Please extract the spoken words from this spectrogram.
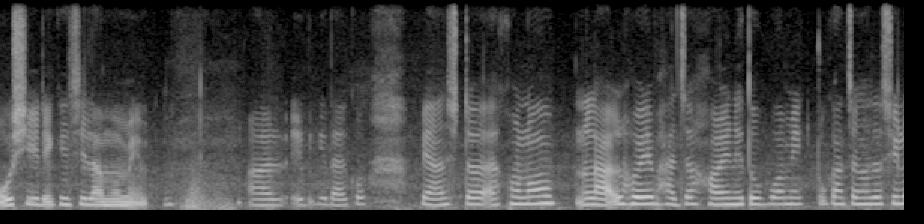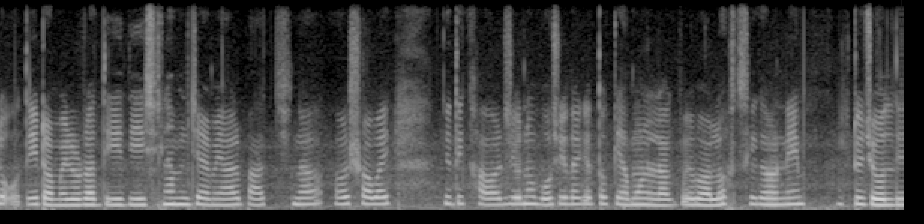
বসিয়ে রেখেছিলাম আমি। আর এদিকে দেখো পেঁয়াজটা এখনও লাল হয়ে ভাজা হয়নি, তবু আমি একটু কাঁচা কাঁচা ছিল, ওতেই টমেটোটা দিয়ে দিয়েছিলাম যে আমি আর পাচ্ছি না। ও সবাই যদি খাওয়ার জন্য বসে থাকে তো কেমন লাগবে বলো? সে কারণে একটু জলদি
